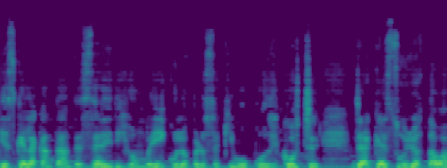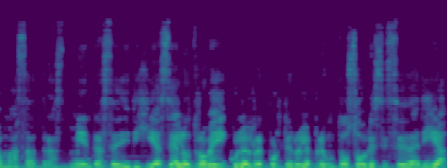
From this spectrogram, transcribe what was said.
Y es que la cantante se dirigió a un vehículo, pero se equivocó de coche, ya que el suyo estaba más atrás. Mientras se dirigía hacia el otro vehículo, el reportero le preguntó sobre si se daría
